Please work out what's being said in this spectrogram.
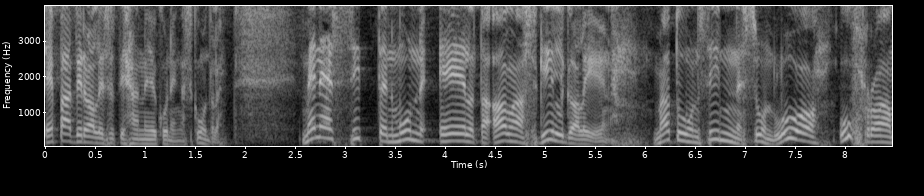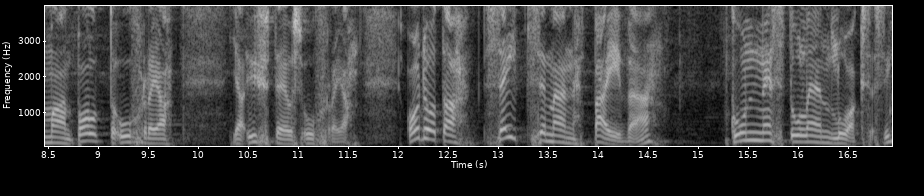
epävirallisesti hän ei ole kuningas. Kuuntele. Mene sitten mun eeltä alas Gilgaliin. Mä tuun sinne sun luo uhraamaan polttouhreja ja yhteysuhreja. Odota seitsemän päivää, kunnes tulen luoksesi.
